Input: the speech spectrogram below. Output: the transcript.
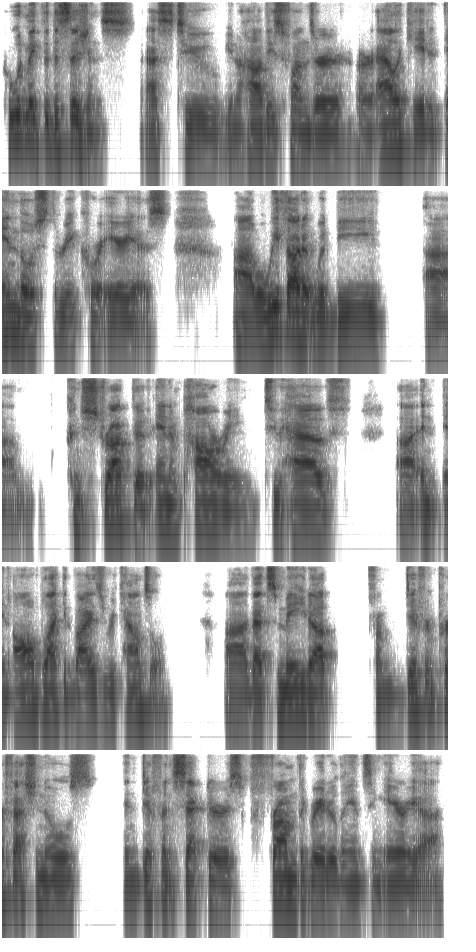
Who would make the decisions as to you know how these funds are, are allocated in those three core areas? Uh, well, we thought it would be um, constructive and empowering to have uh, an, an all Black advisory council uh, that's made up from different professionals in different sectors from the greater Lansing area.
